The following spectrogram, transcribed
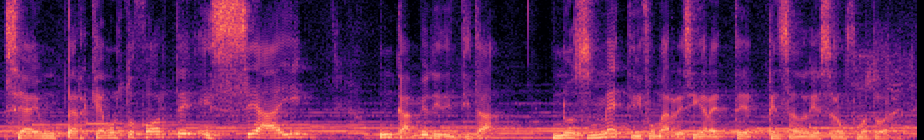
se hai un perché molto forte e se hai un cambio di identità. Non smetti di fumare le sigarette pensando di essere un fumatore.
